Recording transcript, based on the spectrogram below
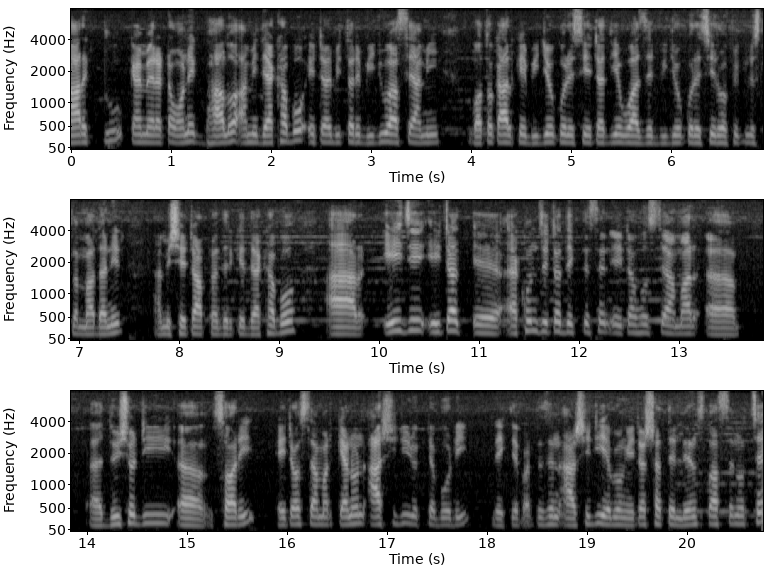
মার্ক টু ক্যামেরাটা অনেক ভালো, আমি দেখাবো। এটার ভিতরে ভিডিও আছে, আমি গতকালকে ভিডিও করেছি, এটা দিয়ে ওয়াজের ভিডিও করেছি রফিকুল ইসলাম মাদানির, আমি সেটা আপনাদেরকে দেখাবো। আর এই যে এটা এখন যেটা দেখতেছেন, এটা হচ্ছে আমার দুইশো ডি সরি এটা হচ্ছে আমার ক্যানন আশি ডির একটা বডি দেখতে পারতেছেন আশি ডি এবং এটার সাথে লেন্স পাচ্ছেন হচ্ছে।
